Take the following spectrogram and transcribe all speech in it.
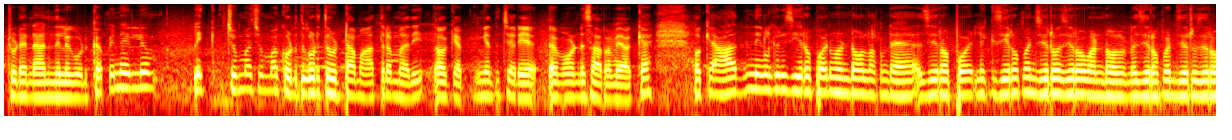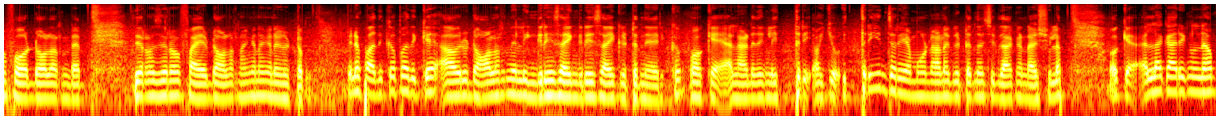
student ആണെന്നില്ല കൊടുക്കുക പിന്നെ എല്ലാം ലൈക്ക് ചുമ്മാ ചുമ്മാ കൊടുത്ത് കൊടുത്ത് വിട്ടാൽ മാത്രം മതി. ഓക്കെ ഇങ്ങനത്തെ ചെറിയ എമൗണ്ട് സർവേ ഒക്കെ. ഓക്കെ ആദ്യം നിങ്ങൾക്കൊരു സീറോ പോയിന്റ് വൺ ഡോളറിന്റെ zero point like zero point zero zero one ഡോളറിന്റെ zero point zero zero four ഡോളറിന്റെ സീറോ സീറോ ഫൈവ് ഡോളറിന് അങ്ങനെ അങ്ങനെ കിട്ടും. പിന്നെ പതുക്കെ പതുക്കെ ആ ഒരു ഡോളറിൽ ഇൻക്രീസ് ആയി ഇൻക്രീസ് ആയി കിട്ടുന്നതായിരിക്കും. ഓക്കെ അല്ലാണ്ട് നിങ്ങൾ ഇത്രയും അയ്യോ ഇത്രയും ചെറിയ എമൗണ്ടാണ് കിട്ടുന്നത് വെച്ച് ഇതാക്കേണ്ട ആവശ്യമില്ല. ഓക്കെ എല്ലാ കാര്യങ്ങളും ഞാൻ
